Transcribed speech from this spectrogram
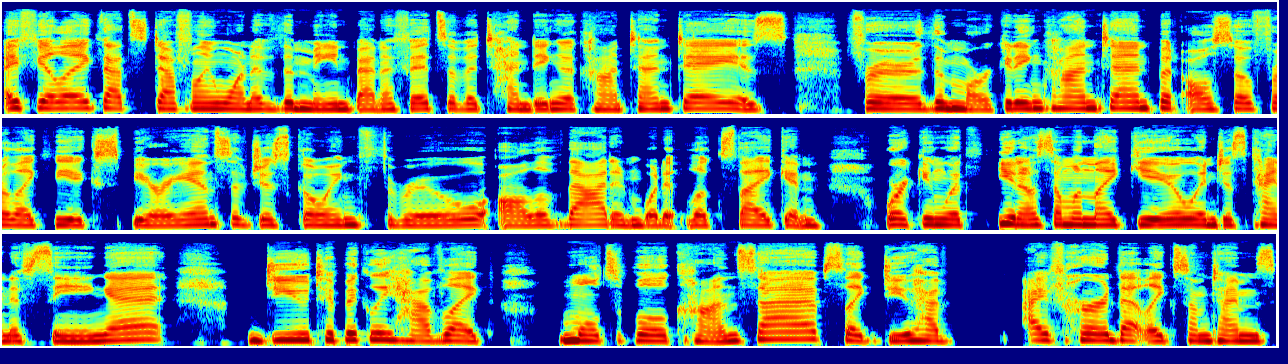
I feel like that's definitely one of the main benefits of attending a content day is for the marketing content, but also for like the experience of just going through all of that and what it looks like and working with, you know, someone like you and just kind of seeing it. Do you typically have like multiple concepts? Like, do you have I've heard that like sometimes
